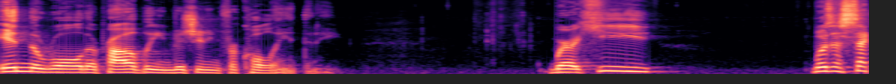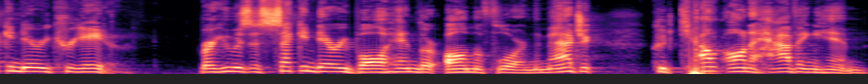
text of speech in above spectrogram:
in the role they're probably envisioning for Cole Anthony, where he was a secondary creator, where he was a secondary ball handler on the floor, and the Magic could count on having him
